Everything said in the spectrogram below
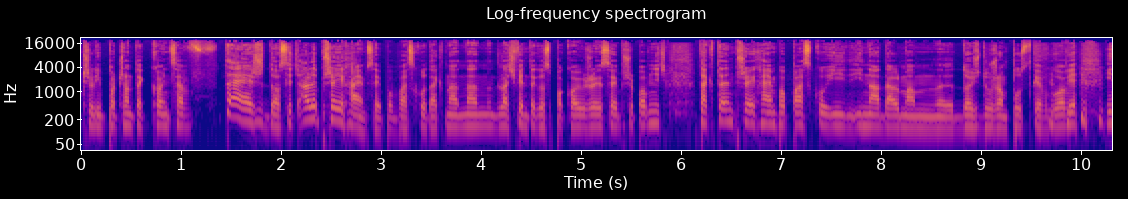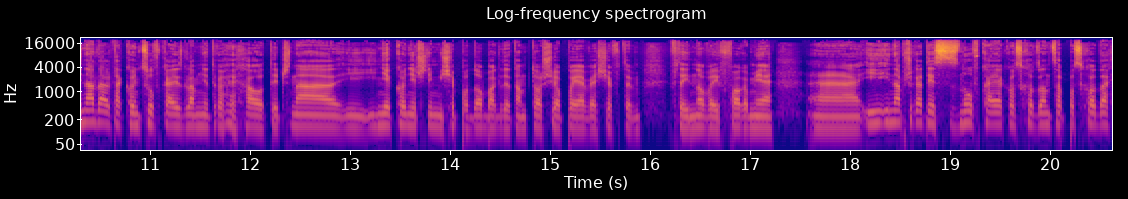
czyli początek końca też dosyć, ale przejechałem sobie po pasku tak na, na, dla świętego spokoju, żeby sobie przypomnieć. Tak ten przejechałem po pasku i, i nadal mam dość dużą pustkę w głowie. I nadal ta końcówka jest dla mnie trochę chaotyczna i, i niekoniecznie mi się podoba, gdy tam Toshio pojawia się w, tym, w tej nowej formie. E, i, i na przykład jest znówka jako schodząca po schodach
